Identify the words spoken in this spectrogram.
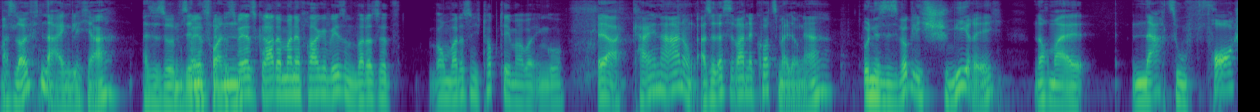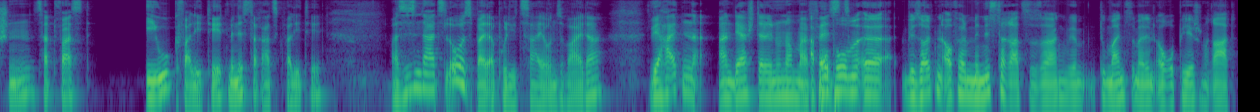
was läuft denn da eigentlich, ja? Also so im das Sinne von. Das wäre jetzt gerade meine Frage gewesen. War das jetzt, warum war das nicht Top-Thema bei Ingo? Ja, keine Ahnung. Also das war eine Kurzmeldung, ja. Und es ist wirklich schwierig, nochmal nachzuforschen. Es hat fast EU-Qualität, Ministerratsqualität was ist denn da jetzt los bei der Polizei und so weiter? Wir halten an der Stelle nur noch mal Apropos, fest. Äh, wir sollten aufhören, Ministerrat zu sagen. Wir, du meinst immer den Europäischen Rat.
